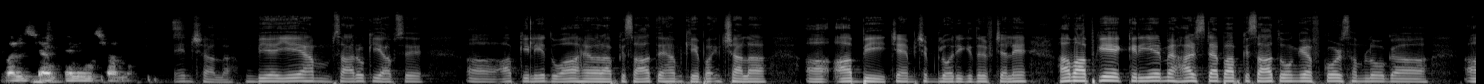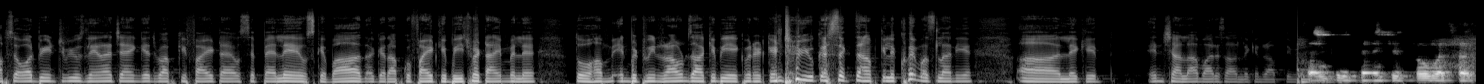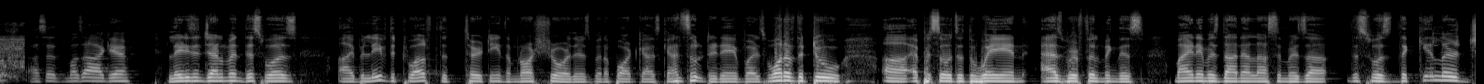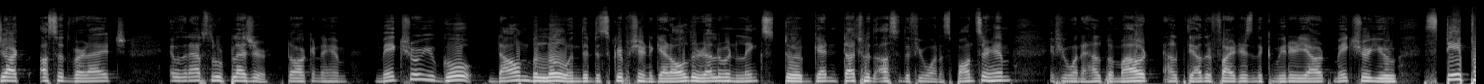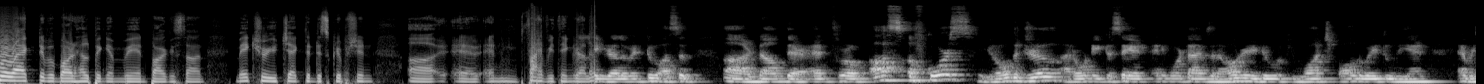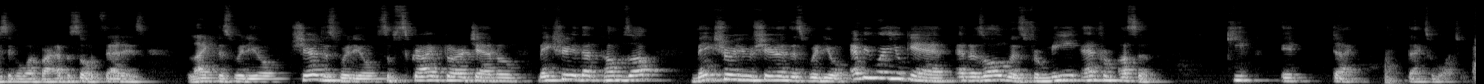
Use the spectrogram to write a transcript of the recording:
world champion इंशाल्लाह। इनशाला ये हम सारों की आपसे आपके लिए दुआ है और आपके साथ हैं। हम कि इनशाला आप भी चैम्पियनशिप ग्लोरी की तरफ़ चलें। हम आपके करियर में हर स्टेप आपके साथ होंगे। ऑफ़ कोर्स हम लोग आपसे और भी इंटरव्यूज़ लेना चाहेंगे जब आपकी फ़ाइट आए उससे पहले उसके बाद अगर आपको फ़ाइट के बीच में टाइम मिले तो हम इन बिटवीन राउंड्स आके भी एक मिनट का इंटरव्यू कर सकते हैं। आपके लिए कोई मसला नहीं है। आ, लेकिन इनशाला हमारे साथ लेकिन रबते में। असद मज़ा आ गया? Ladies and gentlemen, this was, I believe, the 12th, the 13th. I'm not sure. There's been a podcast canceled today, but it's one of the two uh, episodes of the Way In as we're filming this. My name is Daniel Nasir Mirza. This was the killer Jat Asad Varaich. It was an absolute pleasure talking to him make sure you go down below in the description to get all the relevant links to get in touch with us if you want to sponsor him, if you want to help him out, help the other fighters in the community out. Make sure you stay proactive about helping MMA in Pakistan. Make sure you check the description uh, and find everything relevant. relevant to us uh, down there. And from us, of course, you know the drill. I don't need to say it any more times than I already do. If you watch all the way to the end, every single one of our episodes, that is like this video, share this video, subscribe to our channel, make sure you hit that thumbs up, make sure you share this video everywhere you can, and as always, from me and from Asad, keep it tight. Thanks for watching.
